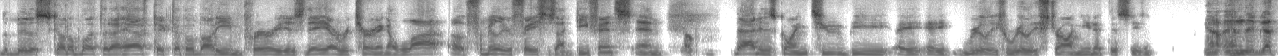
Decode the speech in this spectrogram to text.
the bit of scuttlebutt that I have picked up about Eden Prairie is they are returning a lot of familiar faces on defense, and yep. that is going to be a, a, really, really strong unit this season. You know, and they've got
